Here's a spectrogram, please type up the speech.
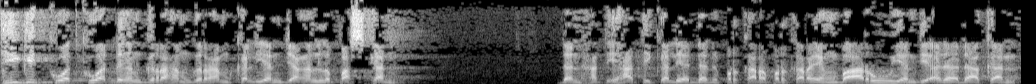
Gigit kuat-kuat dengan geraham-geraham kalian jangan lepaskan. Dan hati-hati kalian dari perkara-perkara yang baru yang diadakan.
